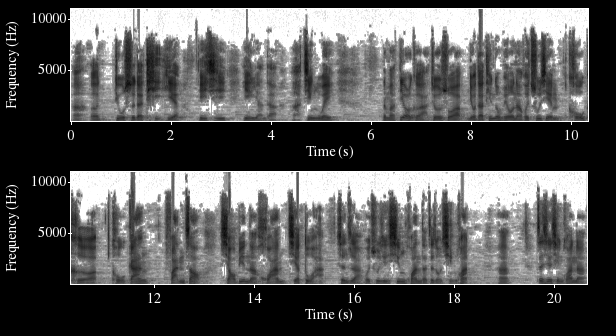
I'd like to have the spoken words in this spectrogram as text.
啊而丢失的体液。以及营养的啊精微。那么第二个啊，就是说有的听众朋友呢会出现口渴、口干、烦躁、小便呢黄且短，甚至啊会出现心慌的这种情况啊。这些情况呢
